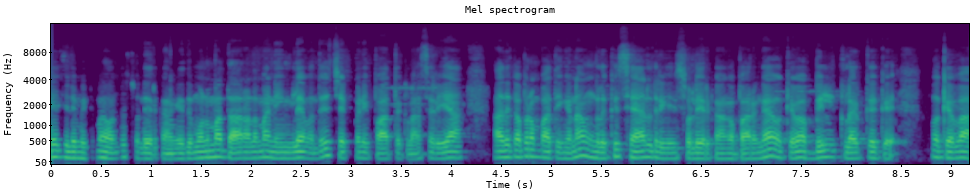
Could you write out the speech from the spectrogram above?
ஏஜ் லிமிட்டுமே வந்து சொல்லியிருக்காங்க. இது மூலமாக தாராளமாக நீங்களே வந்து செக் பண்ணி பார்த்துக்கலாம். சரியா? அதுக்கப்புறம் பார்த்தீங்கன்னா, உங்களுக்கு சேலரி சொல்லியிருக்காங்க பாருங்கள் ஓகேவா? பில் கிளர்க்குக்கு ஓகேவா?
